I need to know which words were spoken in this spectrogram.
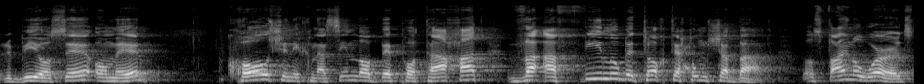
Rabbi Yosef Omer, Kol shenichnasin lo bepotachat va'afilu betoch tehum Shabbat. Those final words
